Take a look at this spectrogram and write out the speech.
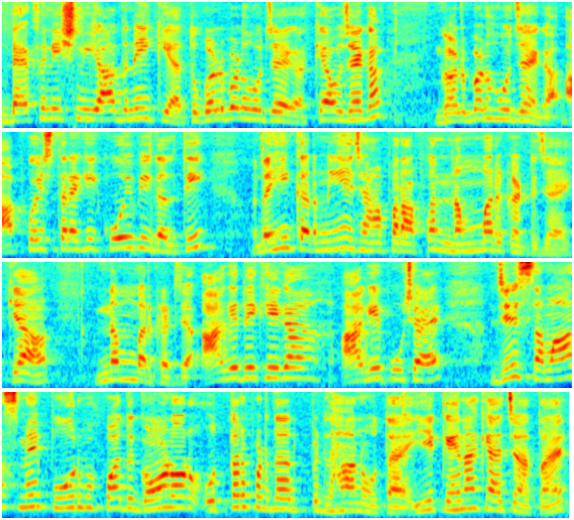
डेफिनेशन याद नहीं किया तो गड़बड़ हो जाएगा। क्या हो जाएगा? गड़बड़ हो जाएगा। आपको इस तरह की कोई भी गलती नहीं करनी है जहाँ पर आपका नंबर कट जाए। क्या? नंबर कट जाए। आगे देखिएगा, आगे पूछा है, जिस समास में पूर्व पद गौण और उत्तर पद प्रधान होता है, ये कहना क्या चाहता है?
